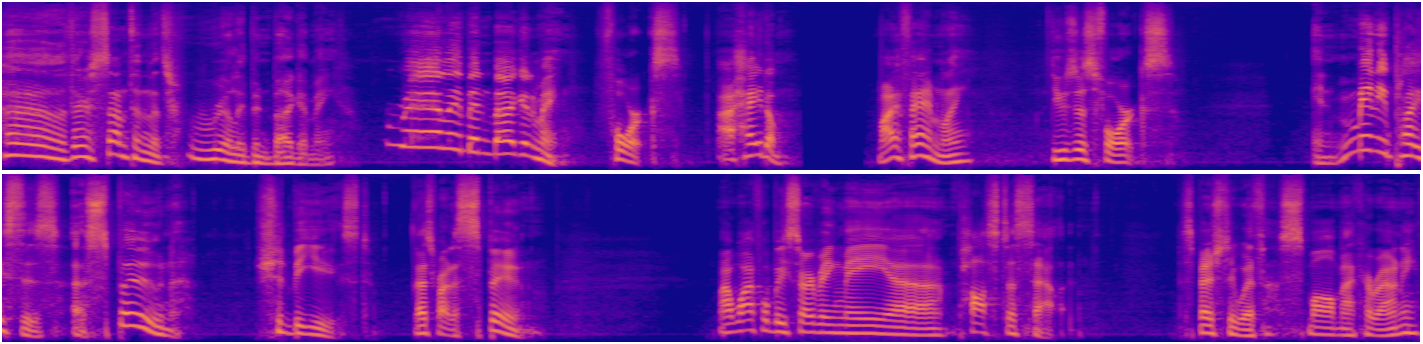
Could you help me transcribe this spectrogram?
Oh, there's something that's really been bugging me. Really been bugging me. Forks. I hate them. My family uses forks. In many places, a spoon should be used. That's right, a spoon. My wife will be serving me uh, pasta salad, especially with small macaroni.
